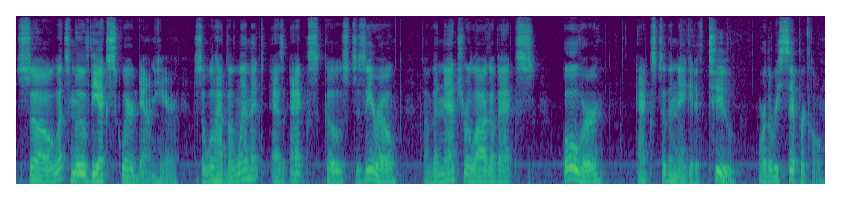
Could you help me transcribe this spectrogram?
So let's move the x squared down here. So we'll have the limit as x goes to 0 of the natural log of x over x to the negative 2, or the reciprocal.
